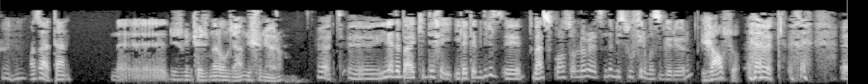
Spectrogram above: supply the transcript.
Hı hı. ama zaten e, düzgün çözümler olacağını düşünüyorum. Evet. e, yine de belki de şey iletebiliriz. E, ben sponsorlar arasında bir su firması görüyorum. Jalsu. evet. E,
